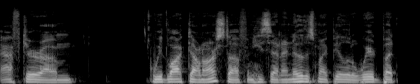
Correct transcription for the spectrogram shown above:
after um, we'd locked down our stuff, and he said, "I know this might be a little weird, but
